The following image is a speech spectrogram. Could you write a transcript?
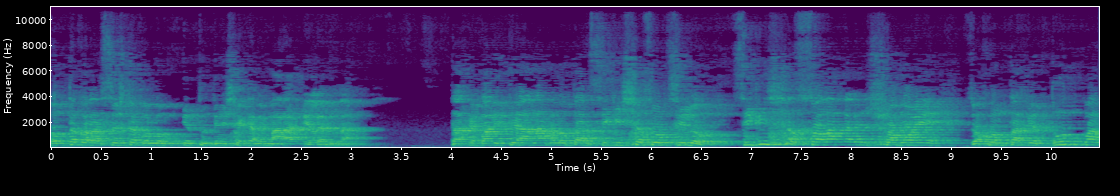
হত্যা করার চেষ্টা করল, কিন্তু তিনি সেখানে মারা গেলেন না। তাকে বাড়িতে আনা হলো, তার চিকিৎসা চলছিল। চিকিৎসা চলাকালীন সময়ে যখন তাকে দুধ পান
